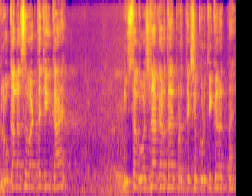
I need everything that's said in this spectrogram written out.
लोकाला असं वाटतं की काय? नुसतं घोषणा करतायत प्रत्यक्ष कृती करत नाही.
